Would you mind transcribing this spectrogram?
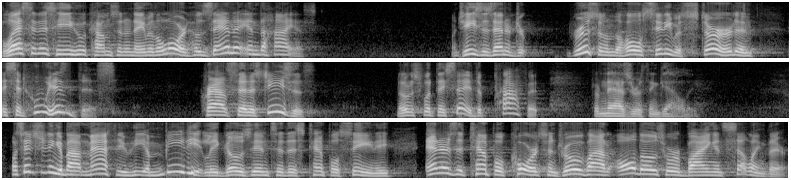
Blessed is he who comes in the name of the Lord. Hosanna in the highest. When Jesus entered Jerusalem, the whole city was stirred, and they said, Who is this? Crowd said, It's Jesus. Notice what they say the prophet from Nazareth in Galilee. What's interesting about Matthew, he immediately goes into this temple scene. He enters the temple courts and drove out all those who were buying and selling there.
